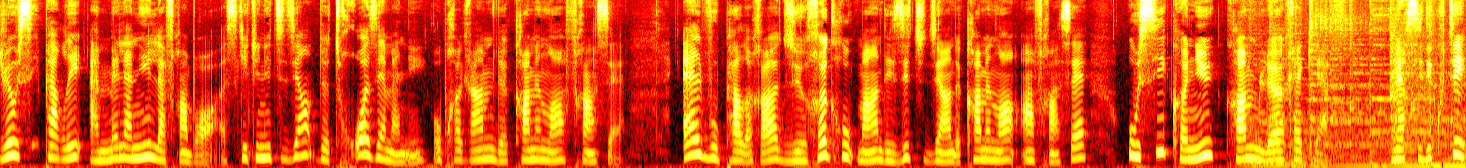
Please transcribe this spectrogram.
Je vais aussi parler à Mélanie Laframboise, qui est une étudiante de troisième année au programme de Common Law français. Elle vous parlera du regroupement des étudiants de Common Law en français aussi connu comme le RECLEF. Merci d'écouter.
